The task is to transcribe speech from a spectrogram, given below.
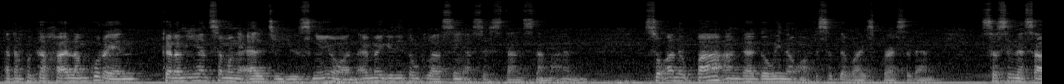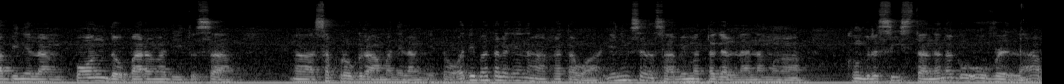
At ang pagkakaalam ko rin, karamihan sa mga LGUs ngayon ay may ganitong klaseng assistance naman. So ano pa ang gagawin ng Office of the Vice President sa sinasabi nilang pondo para nga dito sa ah, sa programa nilang ito. O di ba talagang nakakatawa? Yan yung sinasabi matagal na ng mga kongresista na nag-overlap.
